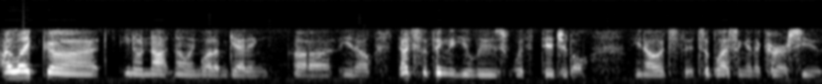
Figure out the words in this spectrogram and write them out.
I like uh, you know not knowing what I'm getting. Uh, you know, that's the thing that you lose with digital you know it's it's a blessing and a curse. You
